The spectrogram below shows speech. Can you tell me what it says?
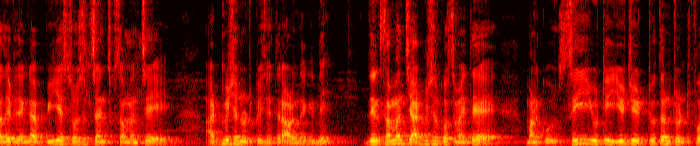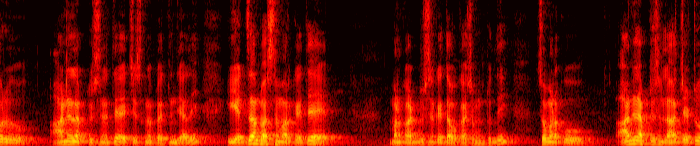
అదేవిధంగా బిఏ సోషల్ సైన్స్కి సంబంధించి అడ్మిషన్ నోటిఫికేషన్ అయితే రావడం జరిగింది. దీనికి సంబంధించి అడ్మిషన్ కోసం అయితే మనకు CUET UG two thousand twenty four online application అయితే చేసుకునే ప్రయత్నం చేయాలి. ఈ ఎగ్జామ్ రాసిన వారికి అయితే మనకు అడ్మిషన్కి అయితే అవకాశం ఉంటుంది. సో మనకు online application last date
